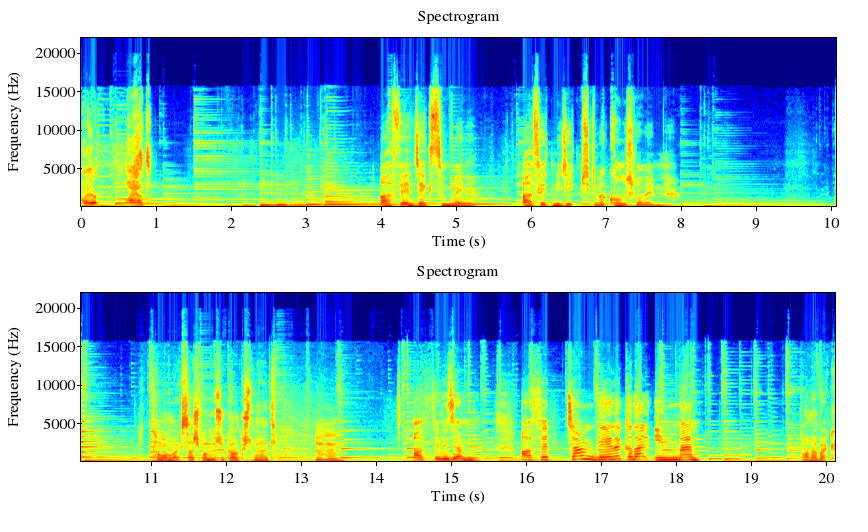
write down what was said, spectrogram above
Hayat, hayat. Affedeceksin beni. Affetmeyecekmiş gibi konuşma benimle. Tamam bak saçmalıyorsun. Kalk üstüne hadi. Affedeceğim. de. Affedeceğim diyene kadar inmem. Bana bak.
